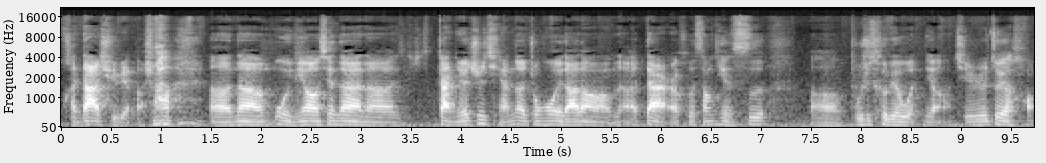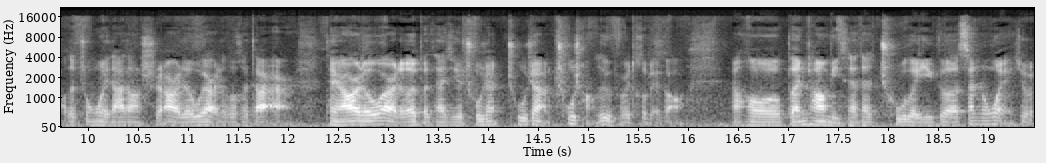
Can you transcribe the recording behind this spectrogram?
很大区别了，是吧？呃，那穆里尼奥现在呢？感觉之前的中后卫搭档呃戴尔和桑切斯，呃不是特别稳定。其实最好的中卫搭档是阿尔德威尔德和戴尔，但是阿尔德威尔德本赛季出战出战出场率不是特别高。然后本场比赛他出了一个三中卫，就是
